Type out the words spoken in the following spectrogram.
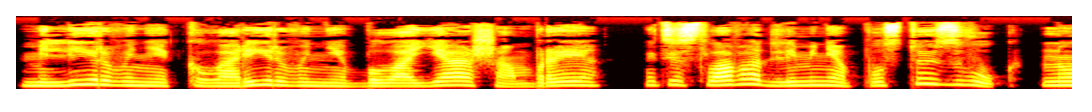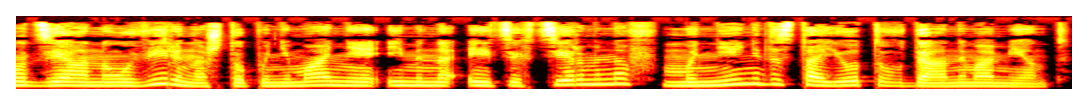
Милирование, колорирование, балаяж, амбре. Эти слова для меня пустой звук, но Диана уверена, что понимание именно этих терминов мне не достает в данный момент.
